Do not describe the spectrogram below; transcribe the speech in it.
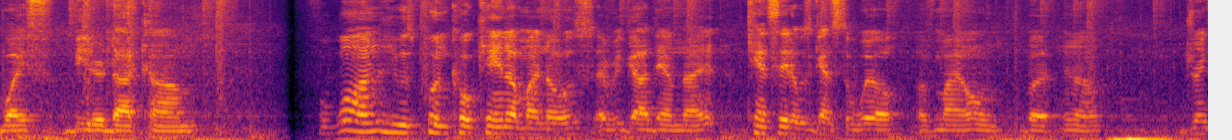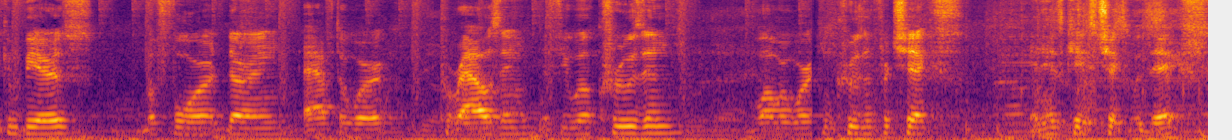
wifebeater.com. For one, he was putting cocaine up my nose every goddamn night. Can't say that was against the will of my own, but you know, drinking beers before, during, after work, carousing, if you will, cruising while we're working, cruising for chicks. In his case, chicks with dicks.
